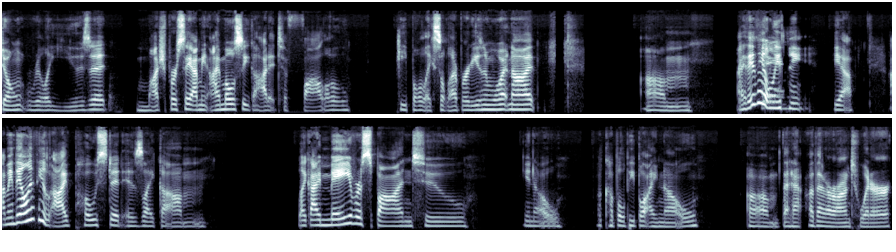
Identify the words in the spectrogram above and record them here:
don't really use it much per se. I mean, I mostly got it to follow people like celebrities and whatnot. Um, I think the yeah. only thing, yeah, I mean, the only thing I posted is like, um, like I may respond to, you know, a couple of people I know, um, that ha- that are on Twitter,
